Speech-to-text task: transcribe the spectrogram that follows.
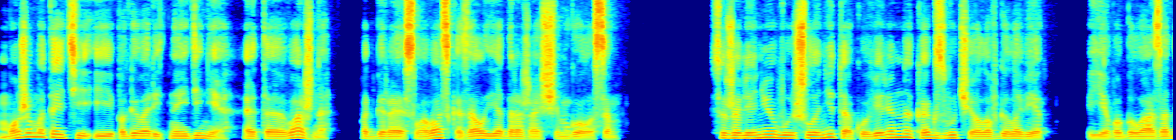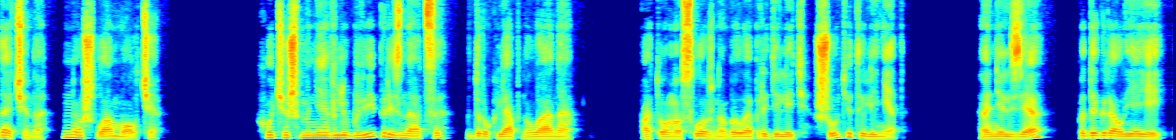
«Можем отойти и поговорить наедине. Это важно», – подбирая слова, сказал я дрожащим голосом. К сожалению, вышло не так уверенно, как звучало в голове. Ева была озадачена, но шла молча. «Хочешь мне в любви признаться?» – вдруг ляпнула она. По тону сложно было определить, шутит или нет. «А нельзя?» – подыграл я ей.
